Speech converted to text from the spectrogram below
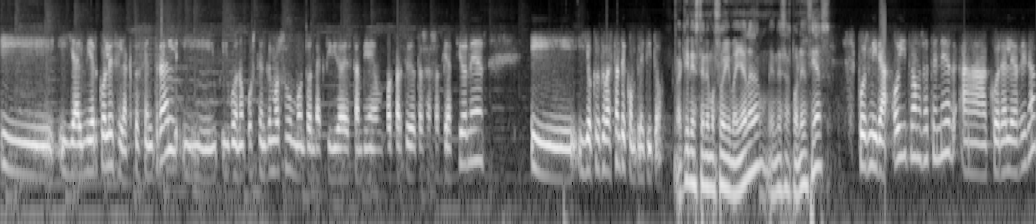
y, ya el miércoles el acto central y, bueno, pues tendremos un montón de actividades también por parte de otras asociaciones y, yo creo que bastante completito. ¿A quiénes tenemos hoy y mañana en esas ponencias? Pues mira, hoy vamos a tener a Coral Herrera.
